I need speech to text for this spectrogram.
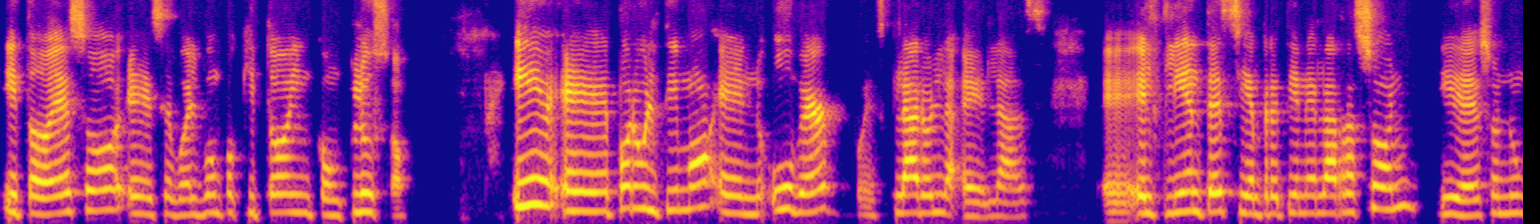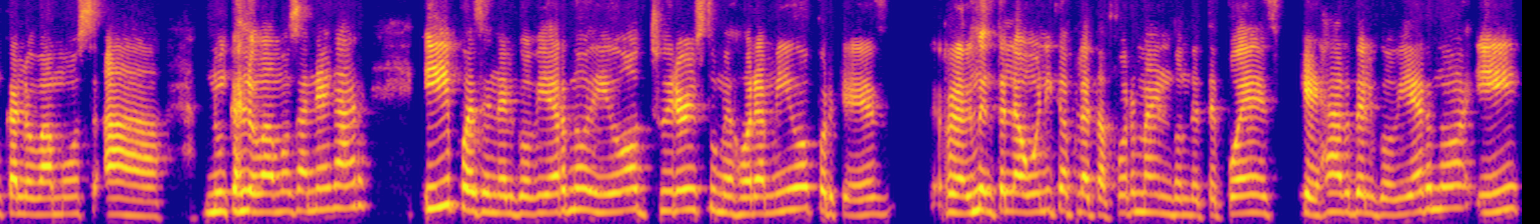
y todo eso eh, se vuelve un poquito inconcluso. Y eh, por último, en Uber, pues claro, eh, las, el cliente siempre tiene la razón y de eso nunca lo vamos a, nunca lo vamos a negar. Y pues en el gobierno digo, Twitter es tu mejor amigo porque es realmente la única plataforma en donde te puedes quejar del gobierno y,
